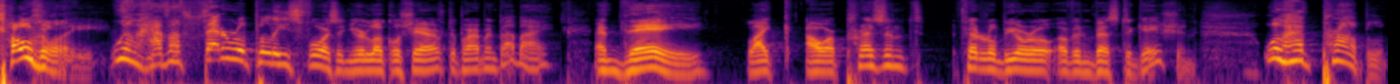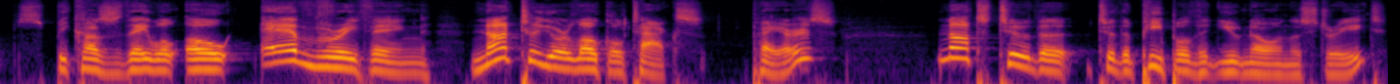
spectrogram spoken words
totally. We'll have a federal police force in your local sheriff department. Bye bye. And they, like our present Federal Bureau of Investigation, will have problems because they will owe everything not to your local taxpayers, not to the to the people that you know on the street.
